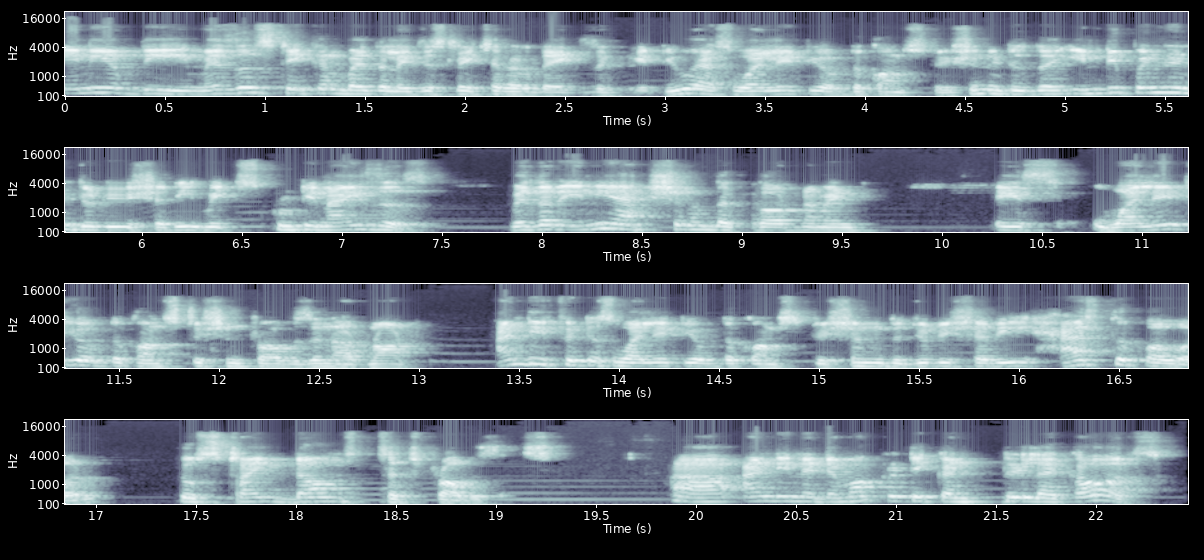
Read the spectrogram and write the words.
any of the measures taken by the legislature or the executive as violative of the constitution it is the independent judiciary which scrutinizes whether any action of the government is violative of the constitution provision or not and if it is violative of the constitution, the judiciary has the power to strike down such provisions. Uh, and in a democratic country like ours,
